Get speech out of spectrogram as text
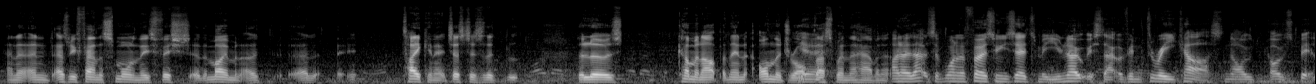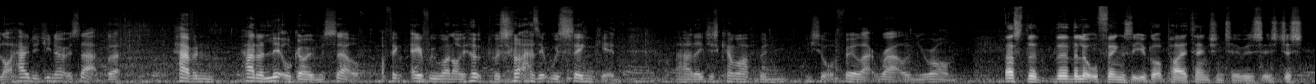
And, and as we found this morning, these fish at the moment are, are taking it just as the, the lure's coming up, and then on the drop, Yeah. that's when they're having it. I know that was one of the first things you said to me. You noticed that within three casts, and I, I was a bit like, "How did you notice that?" But having had a little go myself, I think everyone I hooked was as it was sinking. Uh, they just come up and you sort of feel that rattle and you're on. That's the, the the little things that you've got to pay attention to. Is, is just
